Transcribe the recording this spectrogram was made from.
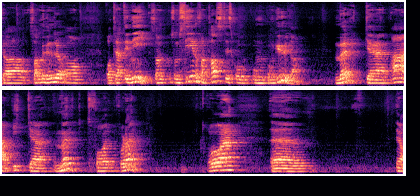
fra Salme 139, som, som sier noe fantastisk om, om, om Gud. da. Mørket er ikke mørkt for, for deg. Og eh, Ja.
